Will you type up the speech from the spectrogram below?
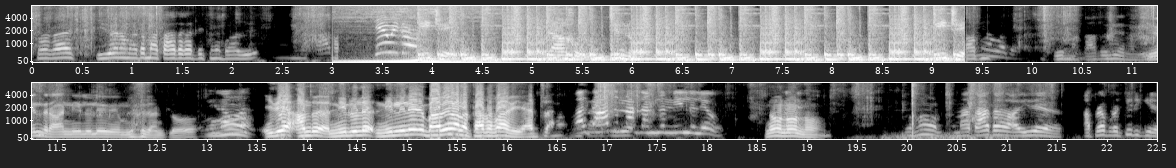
సో గాయస్ ఇదేనమాట మా తాత కట్టించిన బావి. DJ. DJ మా. ఏందిరా నీళ్ళు లేవు ఏం లేవు దాంట్లో? ఇదే అందు నీళ్ళు నీళ్ళు లేని బావే వాళ్ళ తాత బావి అట్లా. వాళ్ళ తాత ఉన్నారు దాంట్లో నీళ్ళు లేవు. నో నో నో మా తాత ఇదే అప్పుడప్పుడు వచ్చి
